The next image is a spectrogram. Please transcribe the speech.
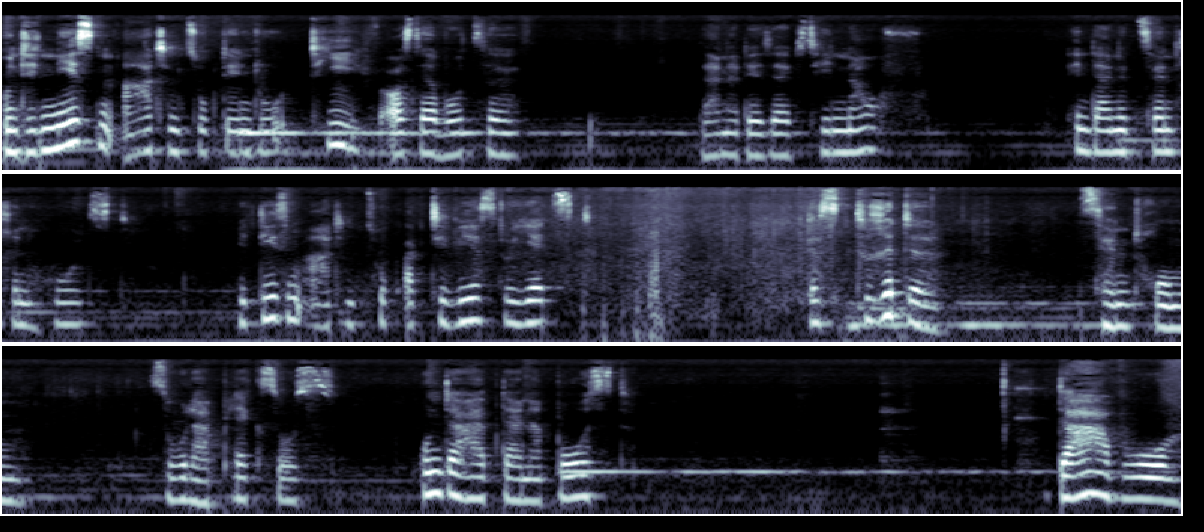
Und den nächsten Atemzug, den du tief aus der Wurzel deiner dir selbst hinauf in deine Zentren holst, mit diesem Atemzug aktivierst du jetzt das dritte Zentrum Solarplexus unterhalb deiner Brust. Da, wo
